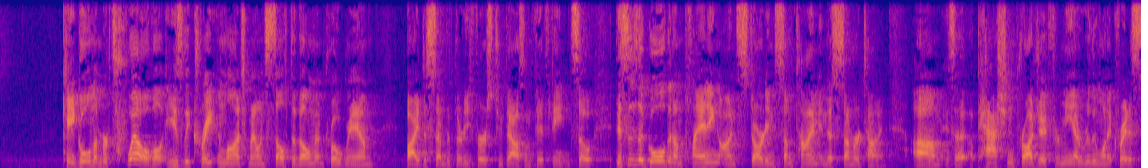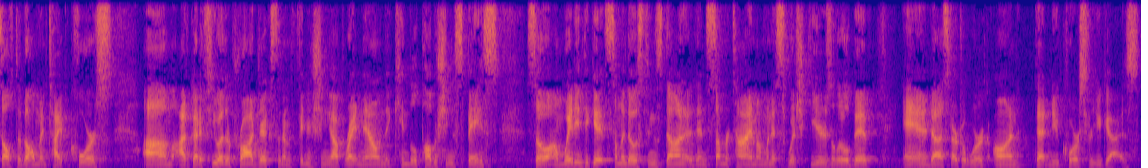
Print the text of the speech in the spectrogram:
Okay, goal number 12 I'll easily create and launch my own self development program by December 31st, 2015. So, this is a goal that I'm planning on starting sometime in the summertime. Um, it's a, a, passion project for me. I really want to create a self development type course. Um, I've got a few other projects that I'm finishing up right now in the Kindle publishing space. So I'm waiting to get some of those things done, and then summertime I'm going to switch gears a little bit and uh, start to work on that new course for you guys.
